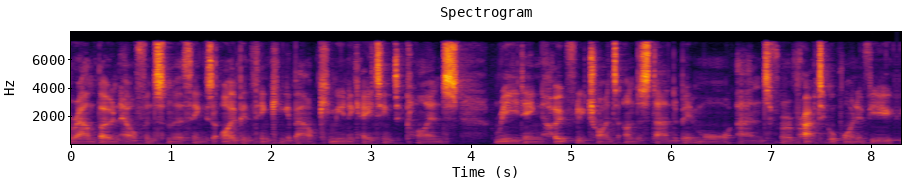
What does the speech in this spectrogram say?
around bone health and some of the things that I've been thinking about communicating to clients reading, hopefully trying to understand a bit more, and from a practical point of view,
